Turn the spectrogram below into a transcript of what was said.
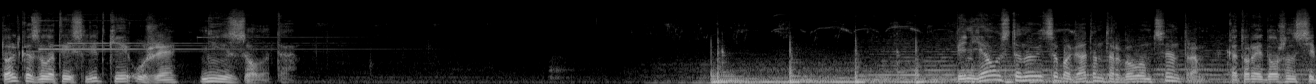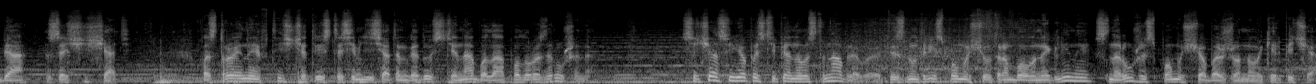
Только золотые слитки уже не из золота. Пиньяо становится богатым торговым центром, который должен себя защищать. Построенная в 1370 году стена была полуразрушена. Сейчас ее постепенно восстанавливают, изнутри с помощью утрамбованной глины, снаружи с помощью обожженного кирпича.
